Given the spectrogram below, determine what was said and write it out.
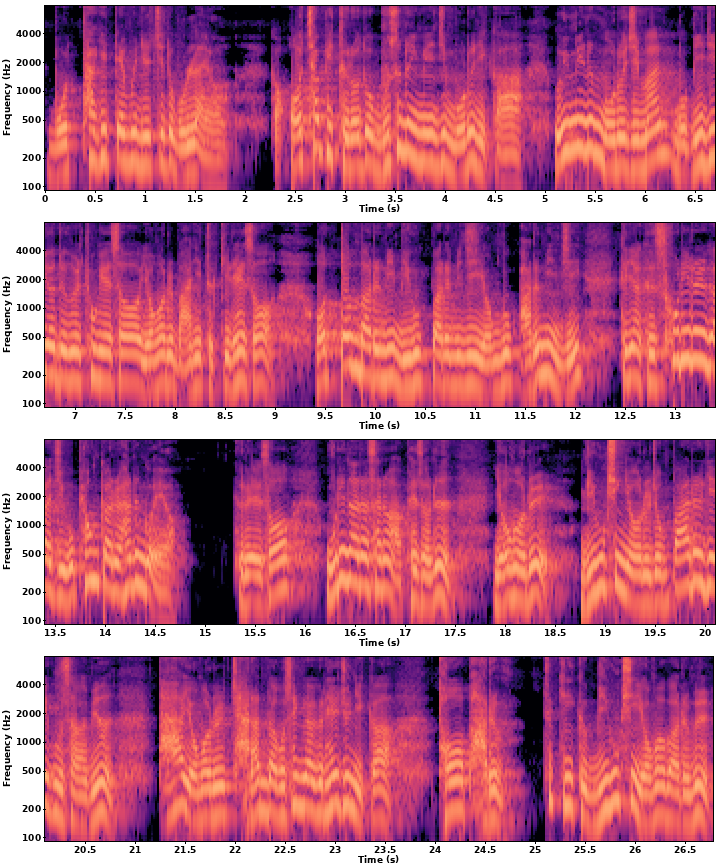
못하기 때문일지도 몰라요. 그러니까 어차피 들어도 무슨 의미인지 모르니까 의미는 모르지만 뭐 미디어 등을 통해서 영어를 많이 듣긴 해서 어떤 발음이 미국 발음인지 영국 발음인지 그냥 그 소리를 가지고 평가를 하는 거예요. 그래서 우리나라 사람 앞에서는 영어를 미국식 영어를 좀 빠르게 구사하면 다 영어를 잘한다고 생각을 해주니까 더 발음, 특히 그 미국식 영어 발음을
